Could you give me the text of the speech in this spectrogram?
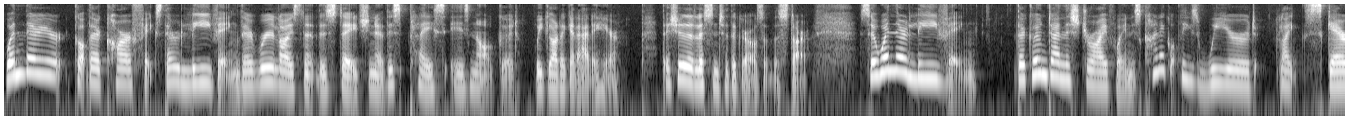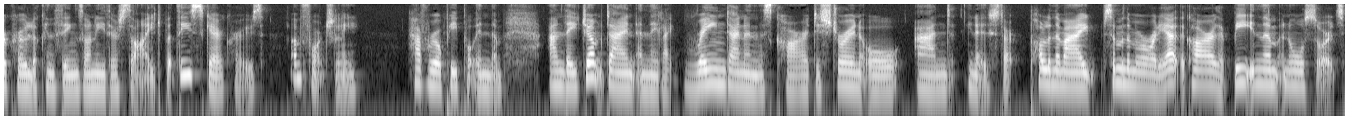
when they're got their car fixed, they're leaving. They're realizing at this stage, you know, this place is not good. We got to get out of here. They should have listened to the girls at the start. So when they're leaving, they're going down this driveway, and it's kind of got these weird, like scarecrow looking things on either side. But these scarecrows, unfortunately, have real people in them. And they jump down and they like rain down in this car, destroying it all, and you know, start pulling them out. Some of them are already out the car, they're beating them and all sorts.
